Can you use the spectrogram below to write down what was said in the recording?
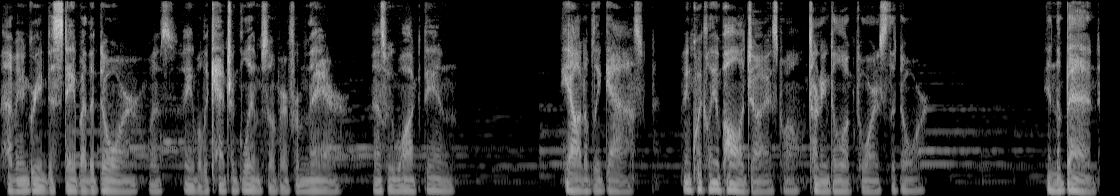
having agreed to stay by the door, was able to catch a glimpse of her from there as we walked in. He audibly gasped and quickly apologized while turning to look towards the door. In the bed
